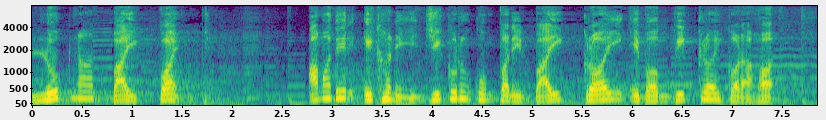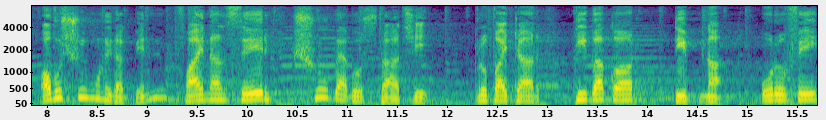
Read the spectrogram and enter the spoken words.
লোকনাথ বাইক পয়েন্ট। আমাদের এখানে যে কোনো কোম্পানির বাইক ক্রয় এবং বিক্রয় করা হয়। অবশ্যই মনে রাখবেন ফাইন্যান্সের সুব্যবস্থা আছে। প্রোপাইটার দিবাকর দেবনাথ ওরফে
